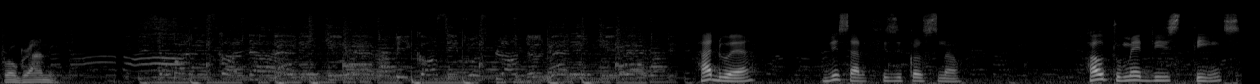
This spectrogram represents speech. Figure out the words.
program it. Hardware, these are physicals now. How to make these things,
